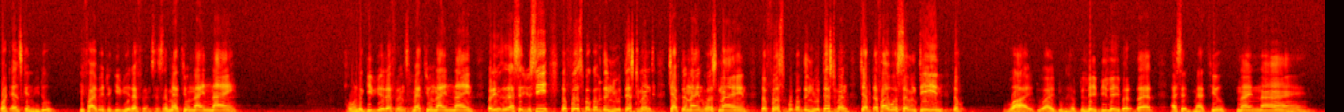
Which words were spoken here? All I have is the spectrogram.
What else can we do? If I were to give you a reference, it's a Matthew 9 9. I want to give you a reference, Matthew 9 9. For instance, I said, you see, the first book of the New Testament, chapter 9, verse 9. The first book of the New Testament, chapter 5, verse 17. The, why do I do have to belabor that? I said, Matthew 9 9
